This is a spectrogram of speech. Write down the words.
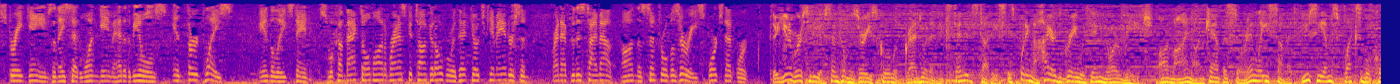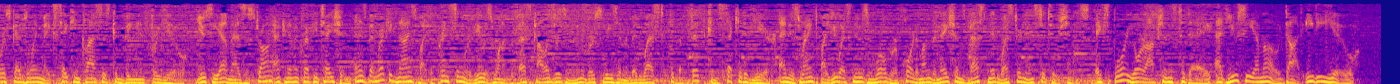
straight games, and they set one game ahead of the Mules in third place in the league standings. We'll come back to Omaha, Nebraska, talk it over with head coach Kim Anderson right after this timeout on the Central Missouri Sports Network. The University of Central Missouri School of Graduate and Extended Studies is putting a higher degree within your reach. Online, on campus, or in Lee Summit, UCM's flexible course scheduling makes taking classes convenient for you. UCM has a strong academic reputation and has been recognized by the Princeton Review as one of the best colleges and universities in the Midwest for the fifth consecutive year and is ranked by U.S. News and World Report among the nation's best Midwestern institutions. Explore your options today at ucmo.edu.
